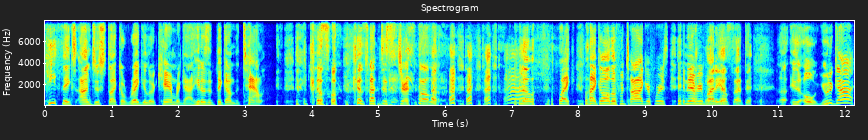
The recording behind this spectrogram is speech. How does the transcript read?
he thinks I'm just like a regular camera guy. He doesn't think I'm the talent because I'm just dressed all up, you know, like like all the photographers and everybody else out there. Uh, oh, you the guy?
